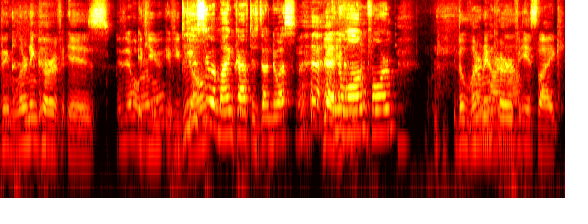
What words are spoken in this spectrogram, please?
the learning curve is Is it horrible? if you if you Do don't you see what Minecraft has done to us yeah in the long form? the learning curve now? is like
